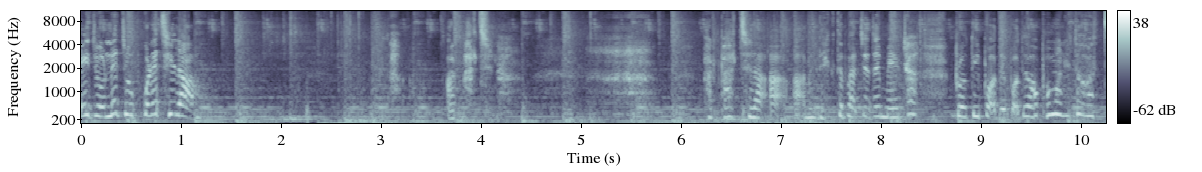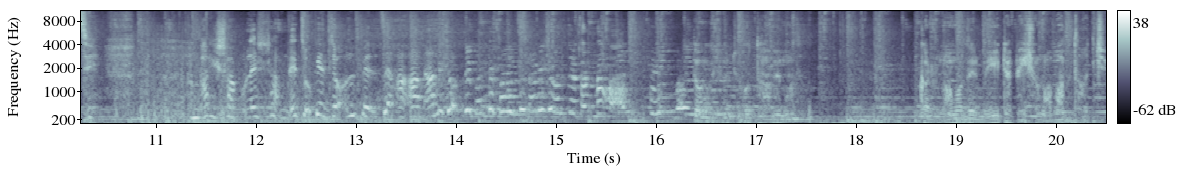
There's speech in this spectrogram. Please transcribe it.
এই জন্য চুপ করেছিলাম। আর পাচ্ছি না। আর পাচ্ছি না। আমি দেখতে পাচ্ছি যে মেয়েটা প্রতি পদে পদে অপমানিত হচ্ছে। বাড়ির সকলের সামনে চোখে জল ফেলছে। আমি সহ্য করতে পারছি আমি সহ্য করতে তোমাকে সহ্য করতে হবে মধু কারণ আমাদের মেয়েটা ভীষণ অবাধ্য হচ্ছে।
